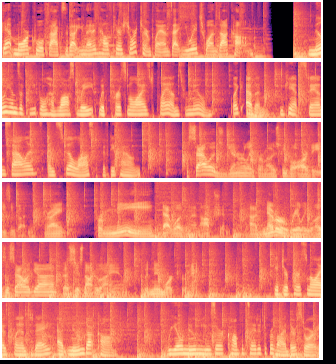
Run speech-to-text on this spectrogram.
Get more cool facts about United Healthcare short term plans at uh1.com. Millions of people have lost weight with personalized plans from Noom, like Evan, who can't stand salads and still lost 50 pounds. Salads, generally, for most people, are the easy button, right? For me, that wasn't an option. I never really was a salad guy. That's just not who I am. But Noom worked for me. Get your personalized plan today at Noom.com. Real Noom user compensated to provide their story.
